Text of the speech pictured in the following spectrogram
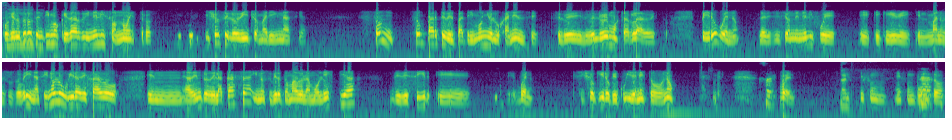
porque nosotros sentimos que Dardo y Nelly son nuestros. Y yo se lo he dicho a María Ignacia. Son, son parte del patrimonio lujanense. Se lo, lo, hemos charlado esto. Pero bueno, la decisión de Nelly fue eh, que quede en manos de su sobrina. Si no lo hubiera dejado en, adentro de la casa y no se hubiera tomado la molestia de decir, eh, bueno, si yo quiero que cuiden esto o no. Bueno, es un, es un punto.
